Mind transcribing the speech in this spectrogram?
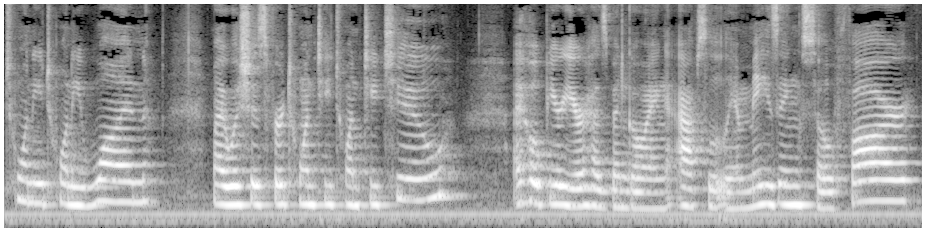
2021, my wishes for 2022. I hope your year has been going absolutely amazing so far.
